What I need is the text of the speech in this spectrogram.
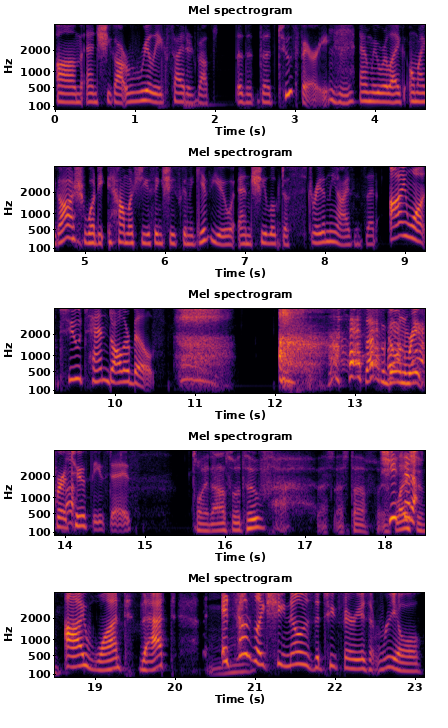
um, and she got really excited about. The, the, the tooth fairy. Mm-hmm. And we were like oh my gosh what do you- how much do you think she's going to give you? And she looked us straight in the eyes and said i want two $10 bills. So that's the going rate for a tooth these days. Twenty dollars for a tooth. That's that's tough. She said, "I want that." It mm-hmm. sounds like she knows the tooth fairy isn't real,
